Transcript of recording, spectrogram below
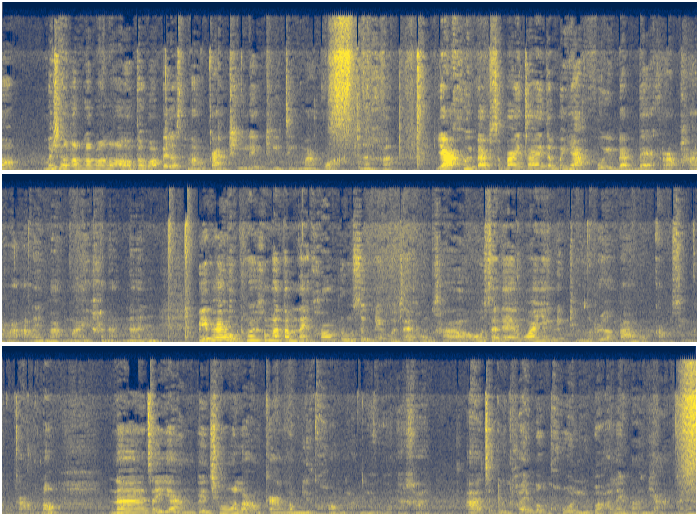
ลับๆไม่เชิงลับๆล่อๆหรอกแต่ว่าเป็นลักษณะของการทีเล่นทีจริงมากกว่านะคะ อยากคุยแบบสบายใจแต่ไม่อยากคุยแบบแบกรับภาระอะไรมากมายขนาดนั้น มีไพ่หกถ้วยเข้ามาตำแหน่งความรู้สึกในหัวใจของเขา แสดงว่ายังนึกถึงเรื่องราวเก่าๆสิ่งเก่าๆเนาะน่าจะยังเป็นช่วงเวลาของการลำลึกความหลังอยู่นะคะ อาจจะเป็นใครบางคนหรือว่าอะไรบางอย่างก็ได้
